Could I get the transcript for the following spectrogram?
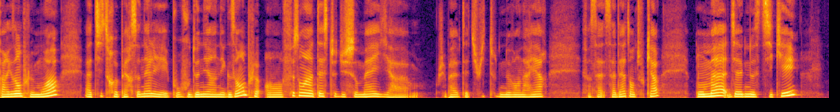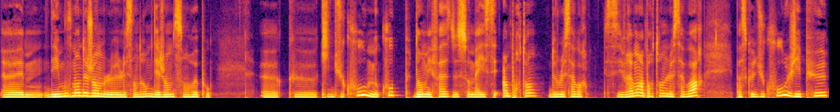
Par exemple, moi, à titre personnel et pour vous donner un exemple, en faisant un test du sommeil il y a, je sais pas, peut-être 8 ou 9 ans en arrière, enfin ça, ça date en tout cas, on m'a diagnostiqué euh, des mouvements de jambes, le, syndrome des jambes sans repos, euh, qui du coup me coupe dans mes phases de sommeil. C'est important de le savoir. C'est vraiment important de le savoir parce que du coup j'ai pu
